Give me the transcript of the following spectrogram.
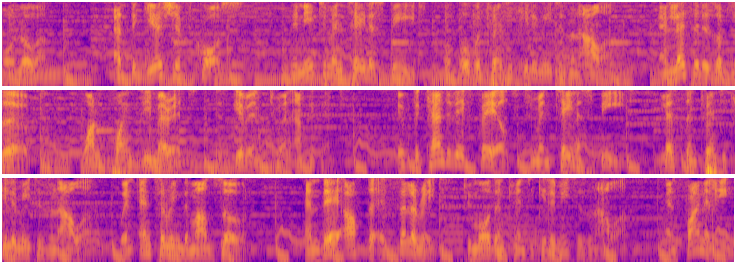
or lower. At the gear shift course, they need to maintain a speed of over 20 kilometers an hour Unless it is observed, one point demerit is given to an applicant. If the candidate fails to maintain a speed less than 20 km an hour when entering the mark zone, and thereafter accelerate to more than 20 km an hour, and finally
